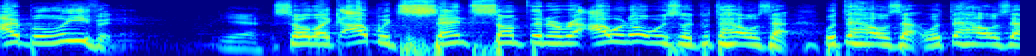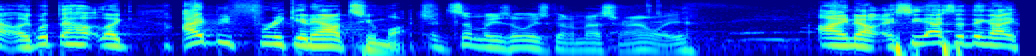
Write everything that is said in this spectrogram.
I believe in it. Yeah. So like I would sense something around. I would always like, what the hell is that? What the hell is that? What the hell is that? Like what the hell? Like I'd be freaking out too much. And somebody's always going to mess around with you. I know. And see, that's the thing. I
